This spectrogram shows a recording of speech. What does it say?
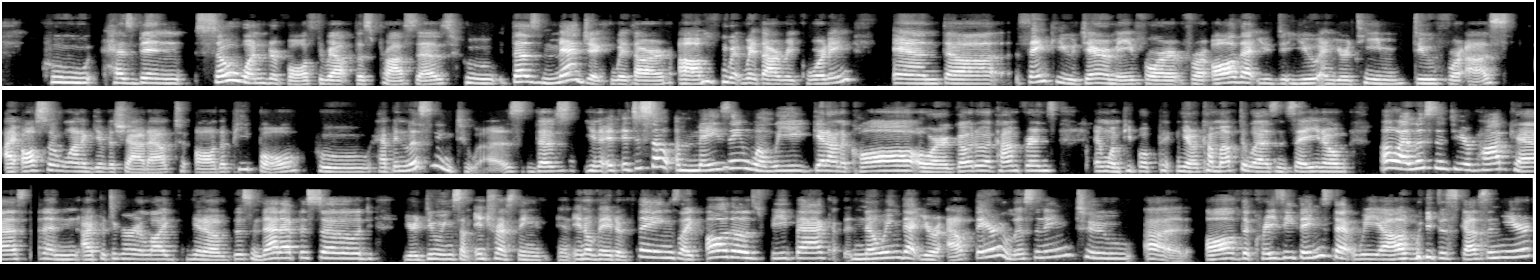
who has been so wonderful throughout this process, who does magic with our um, with, with our recording. And uh, thank you, Jeremy, for for all that you do, you and your team do for us. I also want to give a shout out to all the people who have been listening to us. Those, you know, it, it's just so amazing when we get on a call or go to a conference and when people you know come up to us and say you know oh i listened to your podcast and i particularly like you know this and that episode. You're doing some interesting and innovative things like all those feedback knowing that you're out there listening to uh, all the crazy things that we uh we discuss in here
